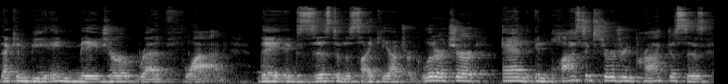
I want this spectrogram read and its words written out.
that can be a major red flag. They exist in the psychiatric literature and in plastic surgery practices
